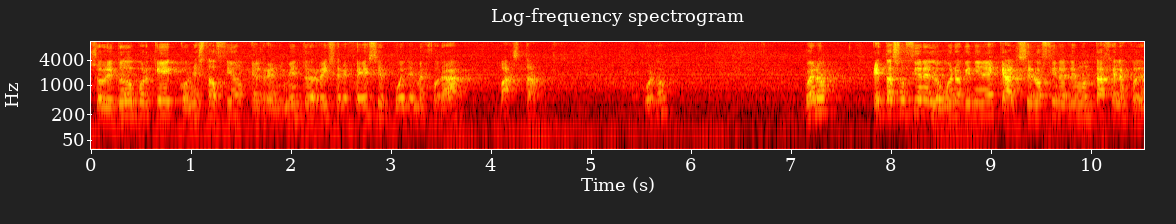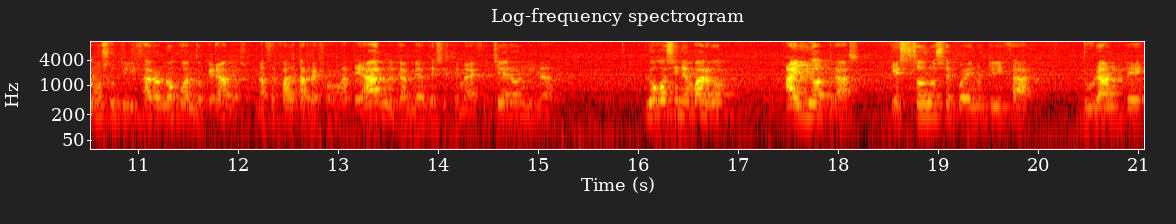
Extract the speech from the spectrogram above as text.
Sobre todo porque con esta opción el rendimiento de RacerFS puede mejorar bastante. ¿De acuerdo? Bueno, estas opciones lo bueno que tienen es que al ser opciones de montaje las podemos utilizar o no cuando queramos. No hace falta reformatear, ni cambiar de sistema de ficheros, ni nada. Luego, sin embargo, hay otras que solo se pueden utilizar durante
